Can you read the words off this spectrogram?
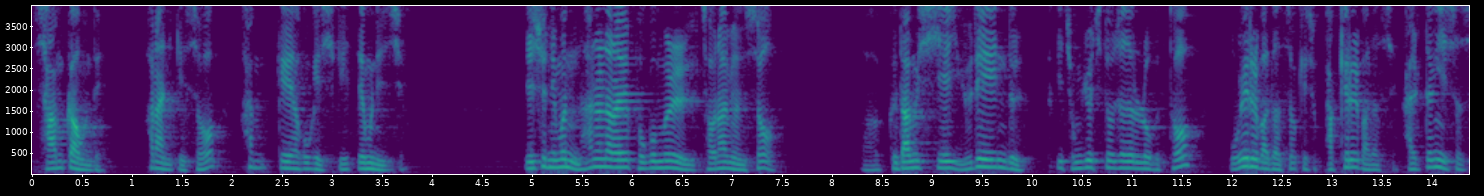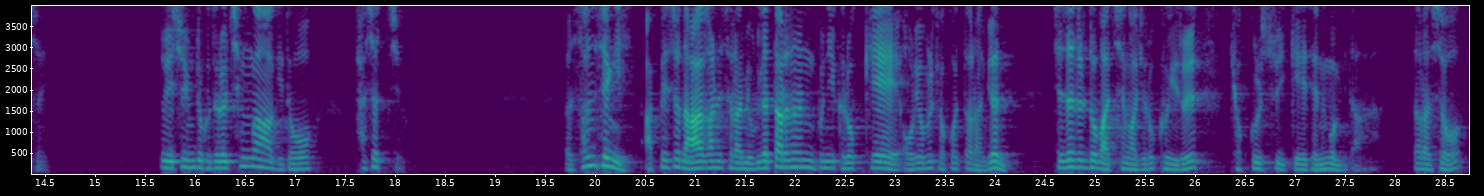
삶 가운데 하나님께서 함께하고 계시기 때문이죠. 예수님은 하늘나라의 복음을 전하면서 어, 그 당시의 유대인들, 특히 종교 지도자들로부터 오해를 받아서 계속 박해를 받았어요. 갈등이 있었어요. 또 예수님도 그들을 책망하기도 하셨죠. 선생이 앞에서 나아가는 사람이 우리가 따르는 분이 그렇게 어려움을 겪었더라면 제자들도 마찬가지로 그 일을 겪을 수 있게 되는 겁니다. 따라서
